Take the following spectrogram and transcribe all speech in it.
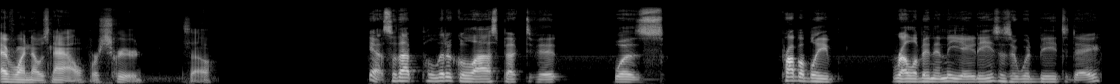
everyone knows now we're screwed so Yeah, so that political aspect of it was probably relevant in the 80s as it would be today.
